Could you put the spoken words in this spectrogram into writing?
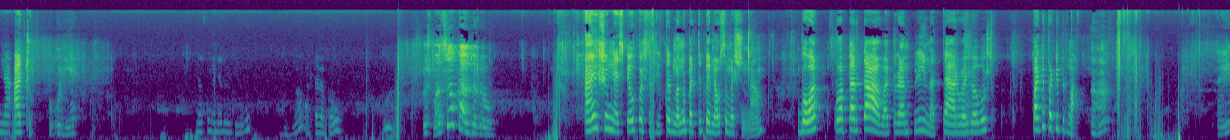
Ne, ačiū. O kodėl? Nes tu man nedavai pinigų. Daugiau? Aš tave apgavau. Aš pats savo ką daviau. Aš jums nespėjau pasakyti, kad mano pati pirmiausia mašina buvo va per tą va trampliną pervažiavus. Pati pati pirma. Aha. Tai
